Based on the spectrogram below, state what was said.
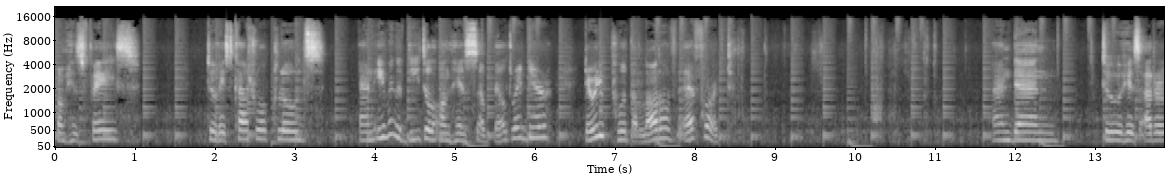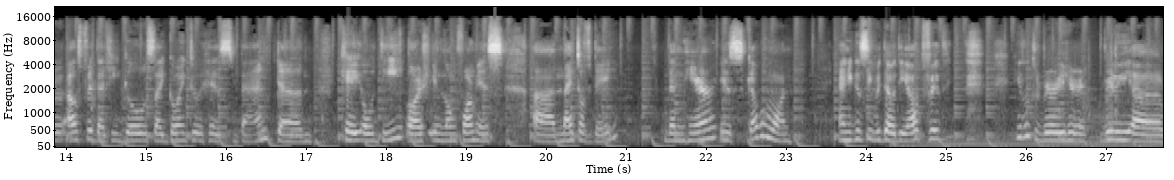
From his face to his casual clothes and even the detail on his uh, belt right there, they really put a lot of effort. And then to his other outfit that he goes like going to his band, um, KOD or in long form is uh, Knife of Day then here is Gabumon. And you can see without the outfit, he looks very really uh,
